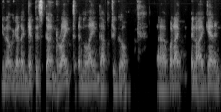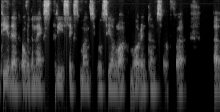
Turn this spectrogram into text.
you know we got to get this done right and lined up to go. Uh, but I, you know, I guarantee that over the next three six months, you'll see a lot more in terms of uh, uh,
